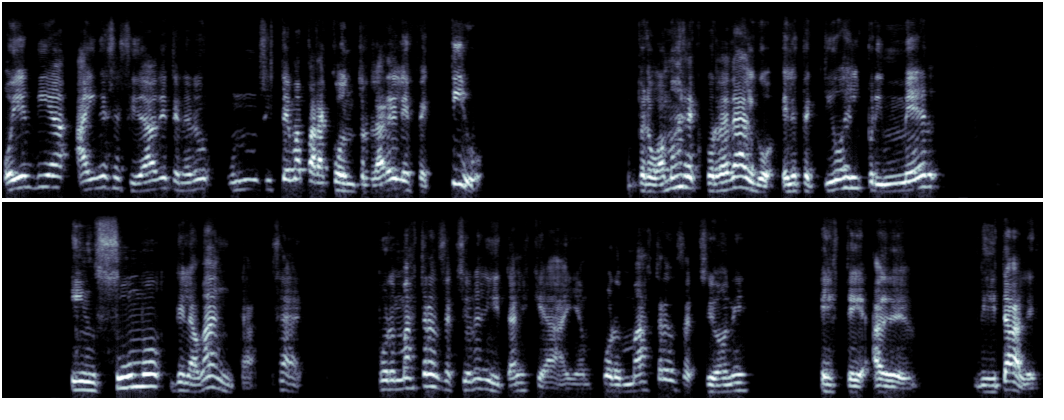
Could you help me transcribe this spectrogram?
hoy en día hay necesidad de tener un, sistema para controlar el efectivo. Pero vamos a recordar algo, el efectivo es el primer insumo de la banca. O sea, por más transacciones digitales que hayan, por más transacciones este, digitales,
